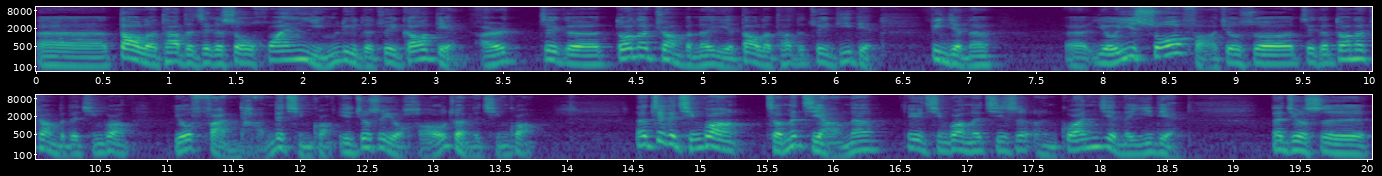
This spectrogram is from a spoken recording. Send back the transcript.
呃到了他的这个受欢迎率的最高点，而这个 Donald Trump 呢也到了他的最低点，并且呢，呃，有一说法就是说，这个 Donald Trump 的情况有反弹的情况，也就是有好转的情况。那这个情况怎么讲呢？这个情况呢，其实很关键的一点，那就是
